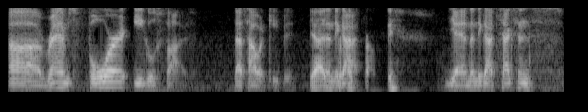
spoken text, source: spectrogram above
uh, Rams four, Eagles five. That's how I'd keep it. yeah, and then they got- probably- Yeah, and then they got Texans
